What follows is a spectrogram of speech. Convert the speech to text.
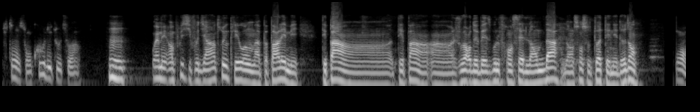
putain, ils sont cool et tout, tu vois. Hmm. Ouais, mais en plus, il faut dire un truc, Léo, on en a pas parlé, mais t'es pas un, t'es pas un, un joueur de baseball français lambda, dans le sens où toi, t'es né dedans. Ouais.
